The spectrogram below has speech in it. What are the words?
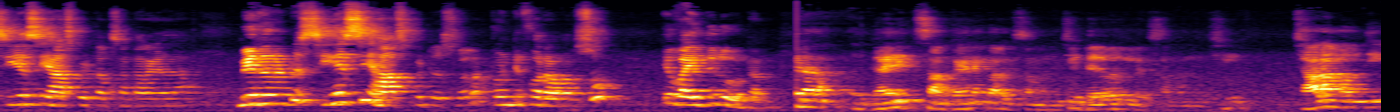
సిఎస్సి హాస్పిటల్స్ అంటారు కదా. మీరు అన్నట్టు సిఎస్సి హాస్పిటల్స్లో ట్వంటీ ఫోర్ అవర్స్ ఈ వైద్యులు ఉంటారు. గైనిక్ గైనకాలకు సంబంధించి డెలివరీలకు సంబంధించి చాలా మంది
